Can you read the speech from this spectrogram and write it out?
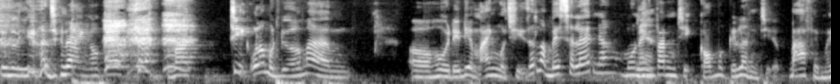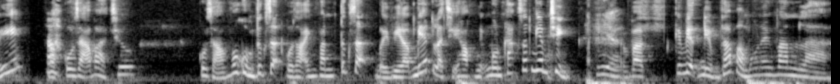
chuyên lý và chuyên Anh ok và chị cũng là một đứa mà uh, hồi đấy điểm Anh của chị rất là best nhá môn yeah. Anh văn chị có một cái lần chị được ba phẩy mấy ấy. và à. cô giáo bà chưa cô giáo vô cùng tức giận cô giáo anh văn tức giận bởi vì là biết là chị học những môn khác rất nghiêm chỉnh yeah. và cái việc điểm thấp ở môn anh văn là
